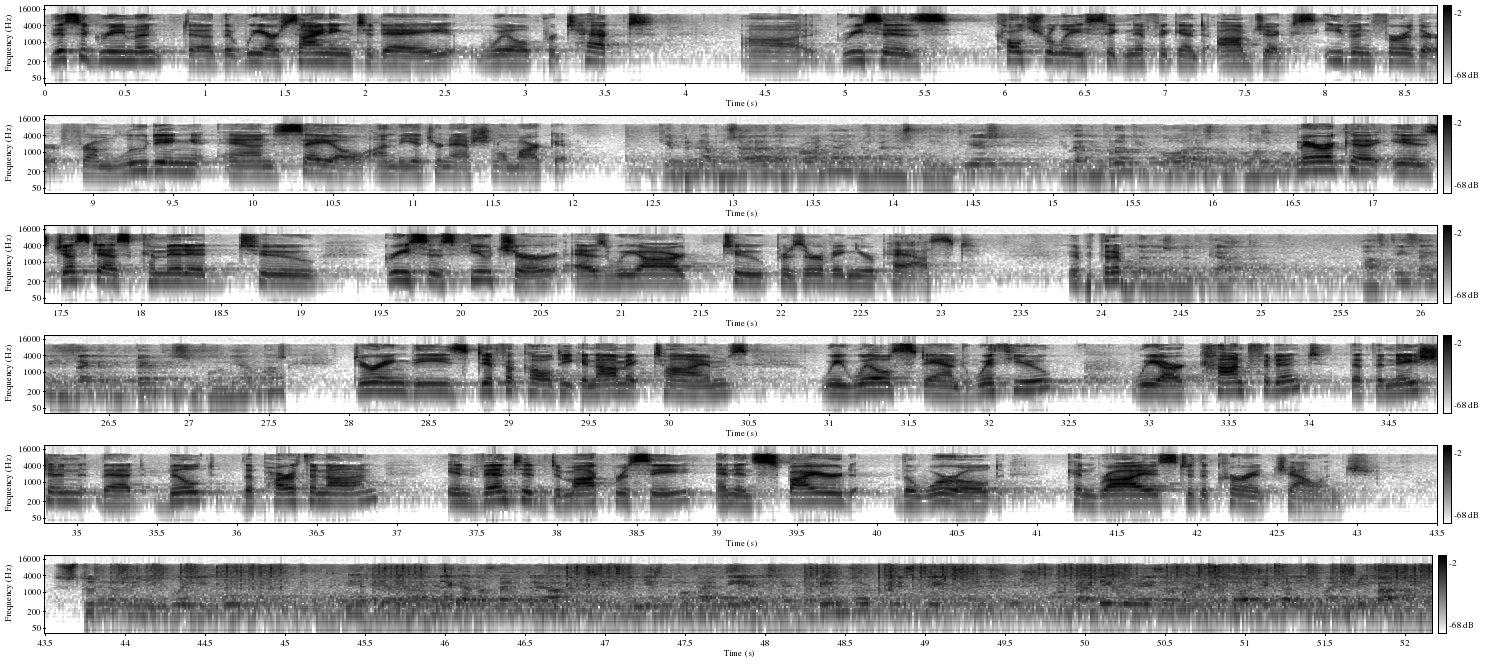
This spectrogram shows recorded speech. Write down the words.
This agreement uh, that we are signing today will protect uh, Greece's culturally significant objects even further from looting and sale on the international market. America is just as committed to Greece's future as we are to preserving your past. επιτρέπουν αποτελεσματικά. Αυτή θα είναι η 15η συμφωνία μας During these difficult economic times, we will stand with you. We are confident that the nation that built the Parthenon, invented democracy, and inspired the world can rise to the current challenge. Στου λογικού υλικού μέχρι και τον 15ο αιώνα της ελληνικής δημοκρατίας. Import restrictions on categories of archaeological and Republic.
